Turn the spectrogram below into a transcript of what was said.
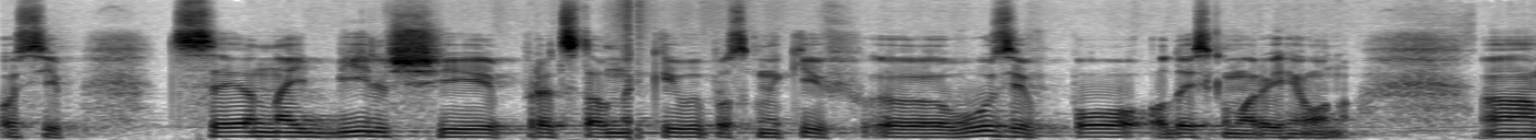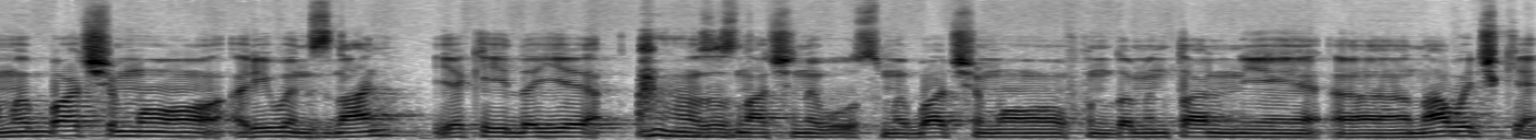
осіб. Це найбільші представники випускників е, вузів по одеському регіону. Е, Ми бачимо рівень знань, який дає зазначений вуз. Ми бачимо фундаментальні е, навички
